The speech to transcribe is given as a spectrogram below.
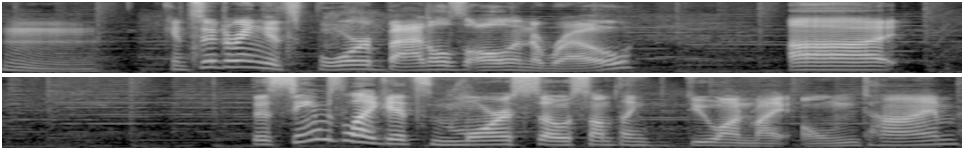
Hmm. Considering it's four battles all in a row, uh this seems like it's more so something to do on my own time.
